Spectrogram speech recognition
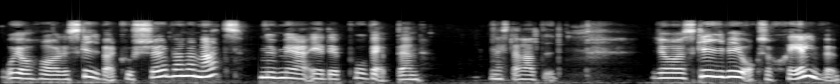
och jag har skrivarkurser bland annat. Numera är det på webben nästan alltid. Jag skriver ju också själv.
